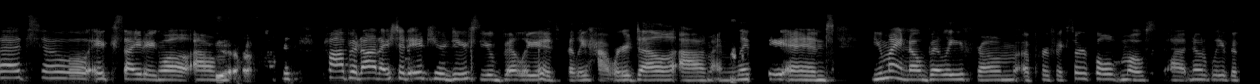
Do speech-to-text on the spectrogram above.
That's so exciting. Well, um, yeah. pop it on. I should introduce you, Billy. It's Billy Howerdel. Um, I'm Lindsey, and you might know Billy from A Perfect Circle, most uh, notably the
